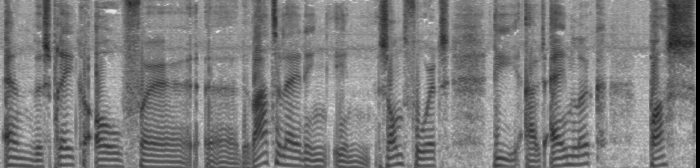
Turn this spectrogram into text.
En we spreken over de waterleiding in Zandvoort. Die uiteindelijk pas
